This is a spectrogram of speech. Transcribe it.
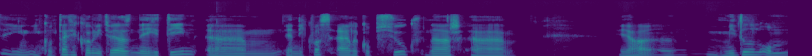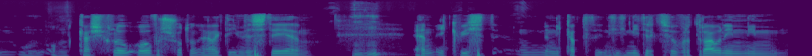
in, in, contact gekomen in 2019 um, ehm, en ik was eigenlijk op zoek naar uh, ja, middelen om, om, om cashflow overschotten eigenlijk te investeren. Mm -hmm. En ik wist, en ik had niet direct zo vertrouwen in, in,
